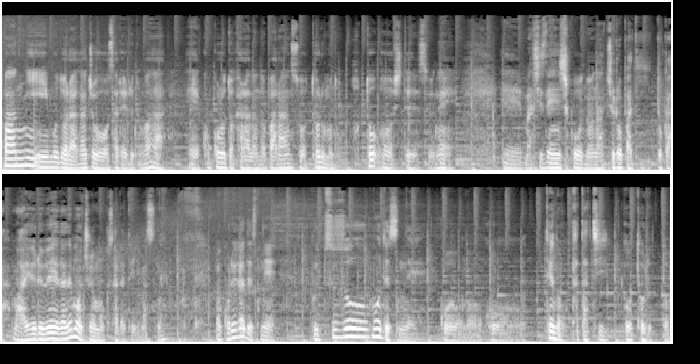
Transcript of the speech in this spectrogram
般にムドラが重宝されるのはえー、心と体のバランスをとるものとしてですよね、えー、まあ、自然思考のナチュロパティとか、まあ、アユルベーダでも注目されていますね。まあ、これがですね仏像もですねこの手の形を取ると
